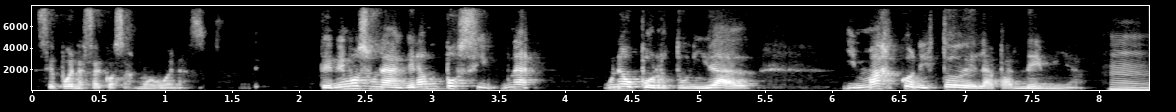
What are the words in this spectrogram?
se pueden hacer cosas muy buenas. Tenemos una gran una, una oportunidad, y más con esto de la pandemia. Mm.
